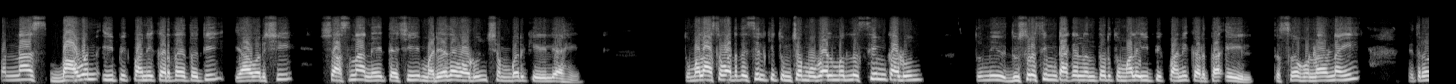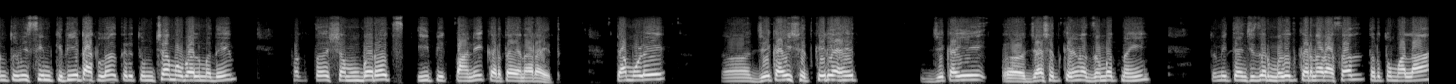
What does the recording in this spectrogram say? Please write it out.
पन्नास बावन्न ई पीक पाणी करता येत होती. यावर्षी शासनाने त्याची मर्यादा वाढवून शंभर केलेली आहे. तुम्हाला असं वाटत असेल की तुमच्या मोबाईल मधलं सिम काढून तुम्ही दुसरं सिम टाकल्यानंतर तुम्हाला ई पीक पाणी करता येईल. तसं होणार नाही. मित्रांनो तुम्ही सिम कितीही टाकलं तरी तुमच्या मोबाईलमध्ये फक्त शंभरच ई पीक पाणी करता येणार आहेत. त्यामुळे जे काही शेतकरी आहेत जे काही ज्या शेतकऱ्यांना जमत नाही तुम्ही त्यांची जर मदत करणार असाल तर तुम्हाला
